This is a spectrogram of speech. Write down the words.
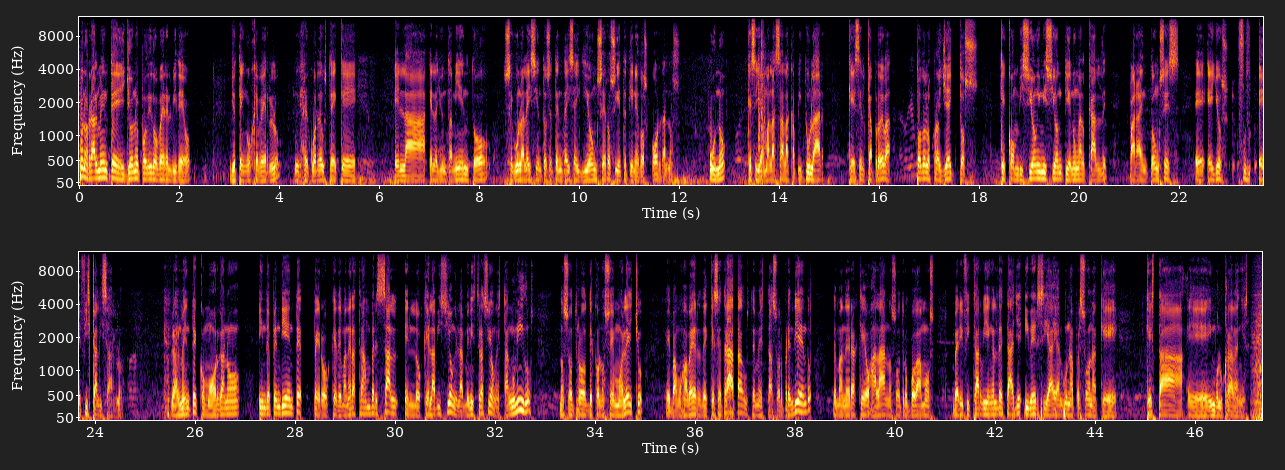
Bueno, realmente yo no he podido ver el video, yo tengo que verlo. Recuerde usted que el, el ayuntamiento, según la ley 176-07, tiene dos órganos. Uno que se llama la sala capitular, que es el que aprueba todos los proyectos que con visión y misión tiene un alcalde para entonces eh, ellos eh, fiscalizarlo. Realmente como órgano independiente, pero que de manera transversal en lo que es la visión y la administración están unidos, nosotros desconocemos el hecho, eh, vamos a ver de qué se trata, usted me está sorprendiendo, de manera que ojalá nosotros podamos verificar bien el detalle y ver si hay alguna persona que, que está involucrada en esto.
